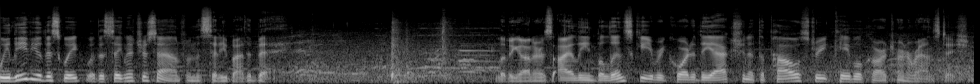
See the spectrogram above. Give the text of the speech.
We leave you this week with a signature sound from the city by the bay. Living on Earth's Eileen Bolinsky recorded the action at the Powell Street cable car turnaround station.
